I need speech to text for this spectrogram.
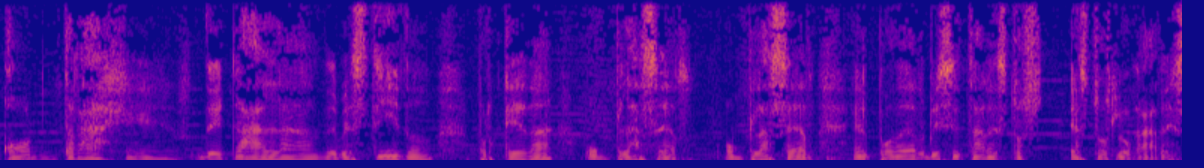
con traje de gala, de vestido, porque era un placer, un placer el poder visitar estos estos lugares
